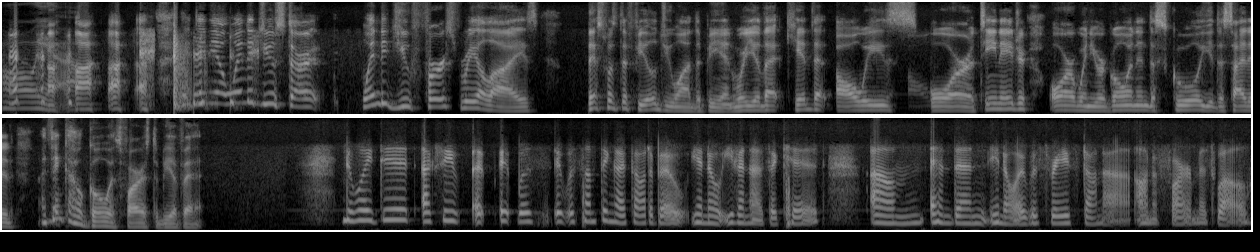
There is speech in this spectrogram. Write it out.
oh, yeah. Danielle, when did you start? When did you first realize this was the field you wanted to be in? Were you that kid that always, or a teenager, or when you were going into school, you decided, I think I'll go as far as to be a vet? No, I did actually. It, it was it was something I thought about, you know, even as a kid, um, and then you know I was raised on a on a farm as well,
